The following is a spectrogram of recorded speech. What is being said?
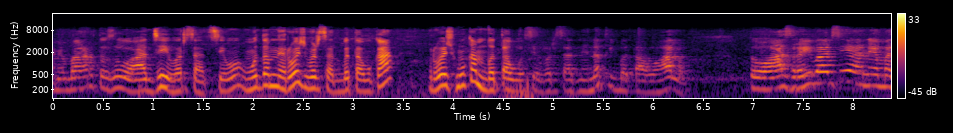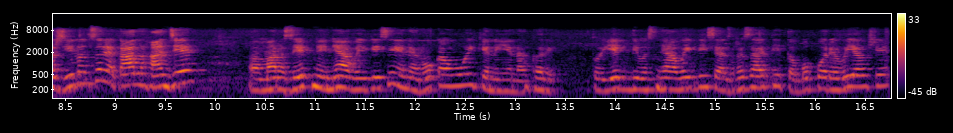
અને બહાર તો જો આજે વરસાદ છે હો. હું તમને રોજ વરસાદ બતાવું કા? રોજ હું કામ બતાવવો છે વરસાદને? નથી બતાવવો હાલો. તો આજ રવિવાર છે અને અમારા જીવન છે ને કાલ સાંજે મારા જેઠને ન્યા વહી ગઈ છે, એને રોકાવું હોય કે નહીં એના ઘરે? તો એક દિવસ ન્યા વહી ગઈ છે, આજ રજા હતી, તો બપોરે વહી આવશે.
